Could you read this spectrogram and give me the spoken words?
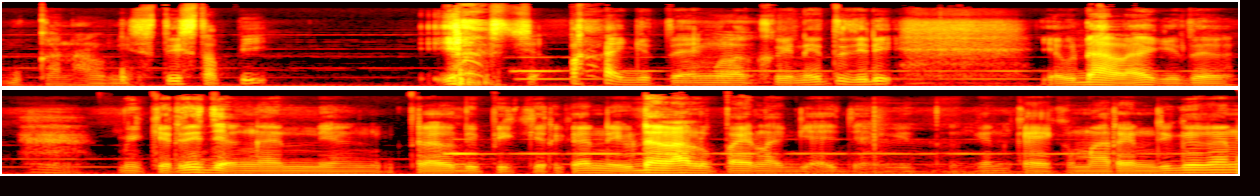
bukan hal mistis tapi ya siapa gitu yang ngelakuin itu. Jadi ya udahlah gitu. Mikirnya jangan yang terlalu dipikirkan ya udahlah lupain lagi aja gitu. Kan kayak kemarin juga kan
